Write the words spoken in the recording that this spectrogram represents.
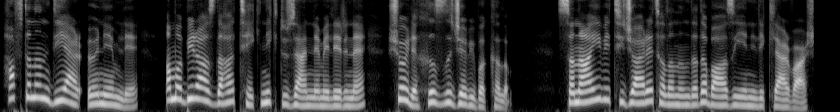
haftanın diğer önemli, Ama biraz daha teknik düzenlemelerine şöyle hızlıca bir bakalım. Sanayi ve ticaret alanında da bazı yenilikler var.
